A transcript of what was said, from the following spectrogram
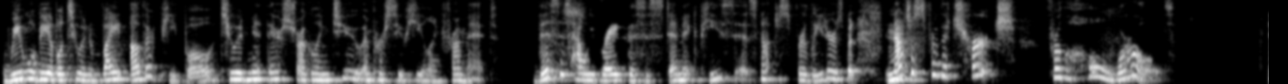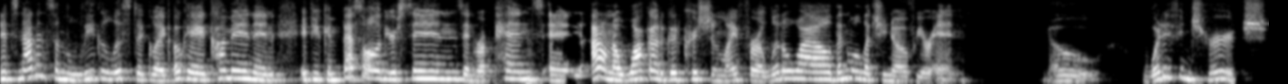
we will be able to invite other people to admit they're struggling too and pursue healing from it. This is how we break the systemic pieces, not just for leaders, but not just for the church, for the whole world. it's not in some legalistic, like, okay, come in and if you confess all of your sins and repent hmm. and I don't know, walk out a good Christian life for a little while, then we'll let you know if you're in. No. What if in hmm. church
